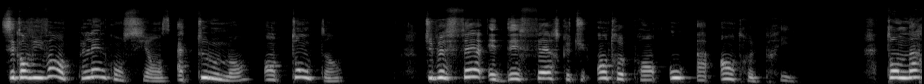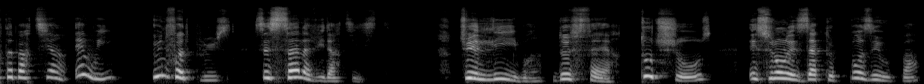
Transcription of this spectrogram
c'est qu'en vivant en pleine conscience, à tout moment, en ton temps, tu peux faire et défaire ce que tu entreprends ou as entrepris. Ton art t'appartient, et oui, une fois de plus, c'est ça la vie d'artiste. Tu es libre de faire toute chose et selon les actes posés ou pas,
